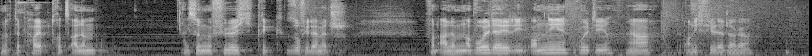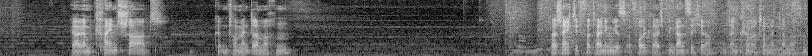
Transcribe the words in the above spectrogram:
Nach der Pipe, trotz allem. Habe ich so im Gefühl, ich krieg so viel Damage. Von allem. Obwohl der die Omni-Ulti, ja, hat auch nicht viel, der Jugger. Ja, wir haben keinen Schad. Könnten Tormentor machen. Wahrscheinlich die Verteidigung wird erfolgreich, bin ganz sicher. Und dann können wir Tormentor machen.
